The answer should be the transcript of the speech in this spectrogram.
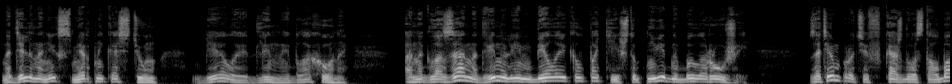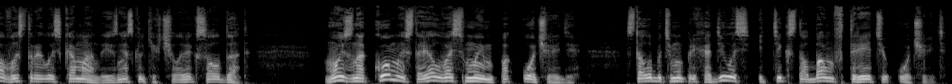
надели на них смертный костюм, белые длинные балахоны, а на глаза надвинули им белые колпаки, чтоб не видно было ружей. Затем против каждого столба выстроилась команда из нескольких человек солдат. Мой знакомый стоял восьмым по очереди, Стало быть, ему приходилось идти к столбам в третью очередь.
